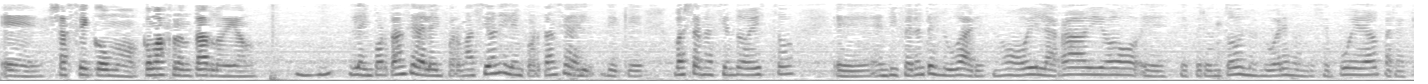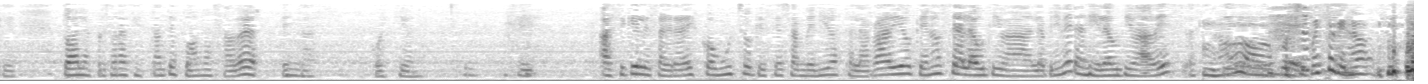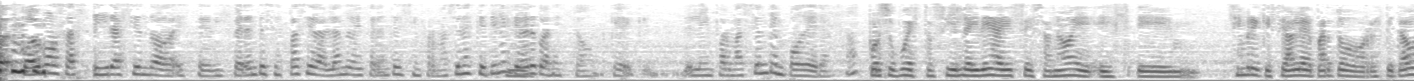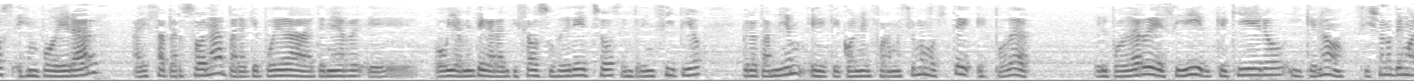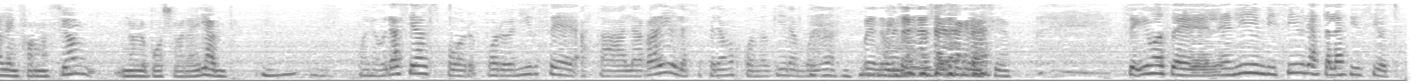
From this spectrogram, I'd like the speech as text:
eh, ya sé cómo, cómo afrontarlo, digamos. La importancia de la información y la importancia de, que vayan haciendo esto eh, en diferentes lugares, ¿no? Hoy la radio, este, pero en todos los lugares donde se pueda para que todas las personas gestantes podamos saber estas cuestiones. Sí. Así que les agradezco mucho que se hayan venido hasta la radio, que no sea la última, la primera ni la última vez. no, por este, supuesto que no. Podemos ir haciendo este, diferentes espacios hablando de diferentes informaciones que tienen que ver con esto, que, la información te empodera. ¿no? Por supuesto, sí, la idea es esa, ¿no? Es, eh, siempre que se habla de parto respetados es empoderar a esa persona para que pueda tener eh, obviamente garantizados sus derechos en principio, pero también eh, que con la información como dijiste es poder, el poder de decidir qué quiero y qué no. Si yo no tengo la información no lo puedo llevar adelante. Bueno, gracias por, por venirse hasta la radio y las esperamos cuando quieran volver. bueno, muchas gracias. gracias. Seguimos en, en Línea Invisible hasta las 18.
